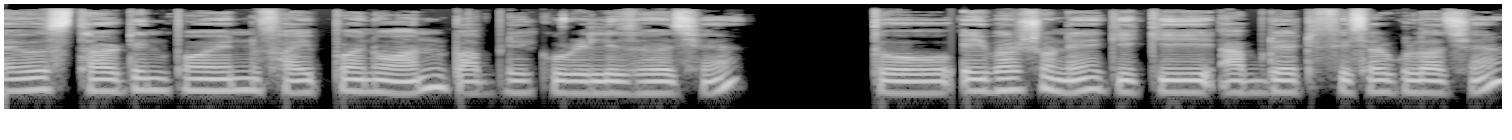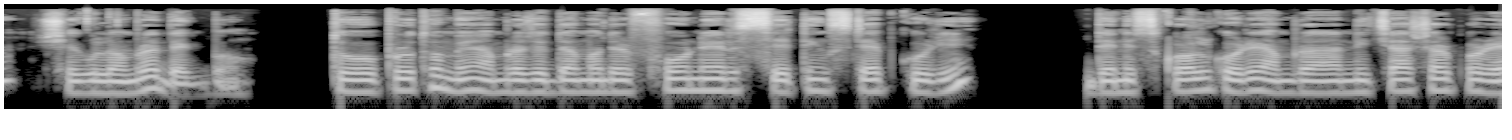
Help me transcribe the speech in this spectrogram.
iOS thirteen point five point one public release হয়েছে। তো এই ভার্সনে কি কি আপডেট ফিচারগুলো আছে, সেগুলো আমরা দেখব। তো প্রথমে আমরা যদি আমাদের ফোনের সেটিং স্টেপ করি দেন স্ক্রল করে আমরা নিচে আসার পরে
